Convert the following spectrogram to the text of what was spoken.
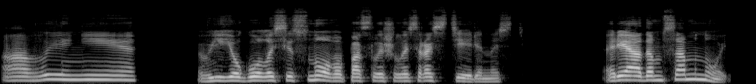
«А вы не...» В ее голосе снова послышалась растерянность. «Рядом со мной».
